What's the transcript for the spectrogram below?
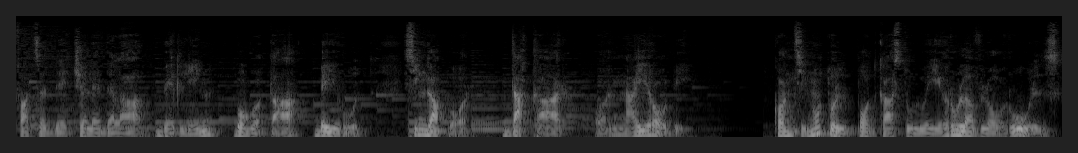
față de cele de la Berlin, Bogota, Beirut, Singapore, Dakar ori Nairobi. Conținutul podcastului Rule of Law Rules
